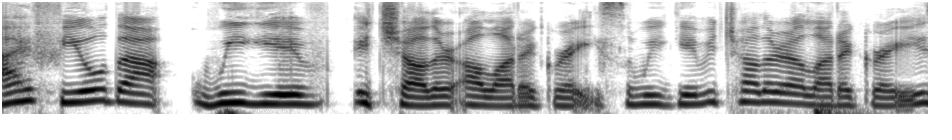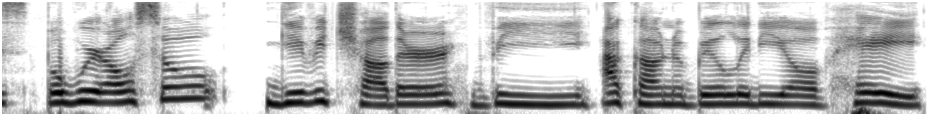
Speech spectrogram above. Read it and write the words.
I feel that we give each other a lot of grace. We give each other a lot of grace, but we're also give each other the accountability of, hey,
